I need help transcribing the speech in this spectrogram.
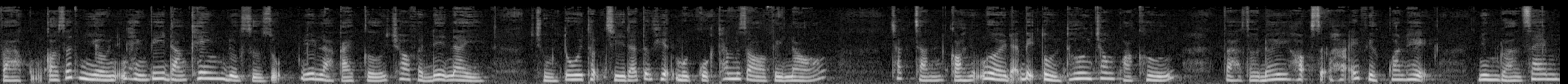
và cũng có rất nhiều những hành vi đáng khinh được sử dụng như là cái cớ cho vấn đề này. Chúng tôi thậm chí đã thực hiện một cuộc thăm dò về nó. Chắc chắn có những người đã bị tổn thương trong quá khứ và giờ đây họ sợ hãi việc quan hệ. Nhưng đoán xem,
